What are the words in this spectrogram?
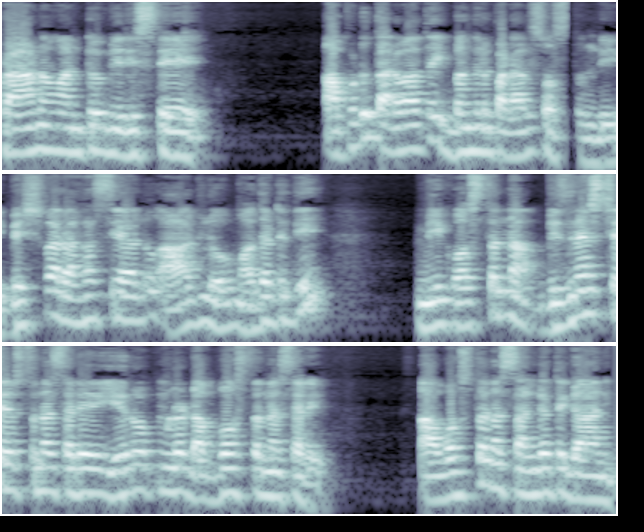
ప్రాణం అంటూ మీరు ఇస్తే అప్పుడు తర్వాత ఇబ్బందులు పడాల్సి వస్తుంది. విశ్వ రహస్యాలు ఆరులో మొదటిది మీకు వస్తున్న బిజినెస్ చేస్తున్నా సరే ఏ రూపంలో డబ్బు వస్తున్నా సరే ఆ వస్తున్న సంగతి గాని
